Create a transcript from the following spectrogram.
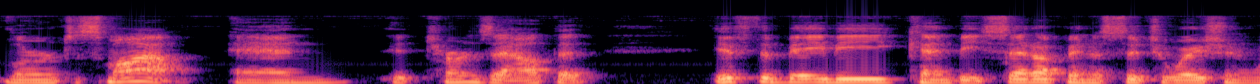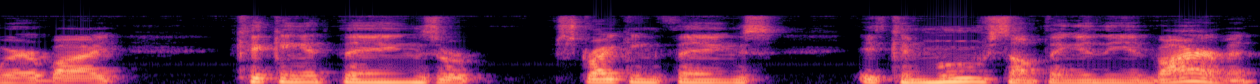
learn to smile. And it turns out that if the baby can be set up in a situation whereby kicking at things or striking things it can move something in the environment,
